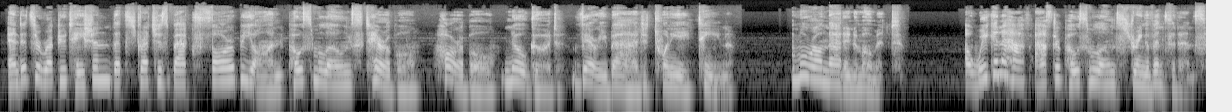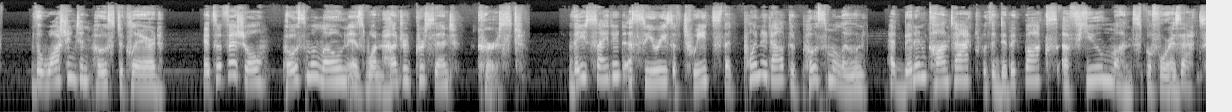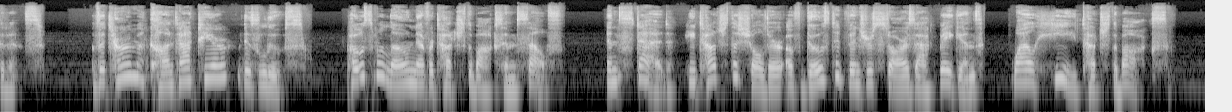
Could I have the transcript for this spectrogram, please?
And it's a reputation that stretches back far beyond Post Malone's terrible, horrible, no good, very bad 2018. More on that in a moment. A week and a half after Post Malone's string of incidents, the Washington Post declared, It's official, Post Malone is 100% cursed. They cited a series of tweets that pointed out that Post Malone had been in contact with the Dybbuk box a few months before his accidents. The term contact here is loose. Post Malone never touched the box himself. Instead, he touched the shoulder of Ghost Adventures star Zak Bagans while he touched the box.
